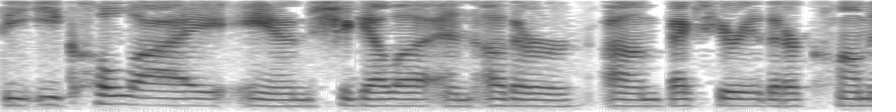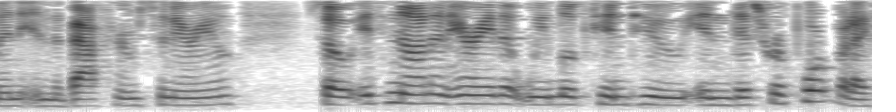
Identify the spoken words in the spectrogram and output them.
the E. coli and Shigella and other um, bacteria that are common in the bathroom scenario. So it's not an area that we looked into in this report, but I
